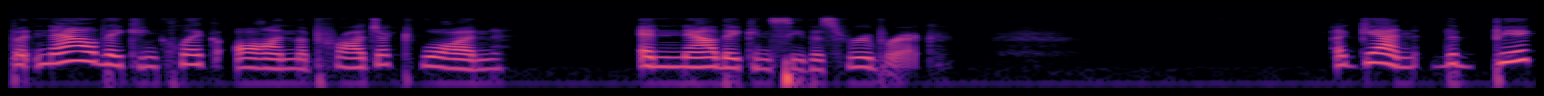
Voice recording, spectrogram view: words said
but now they can click on the project one and now they can see this rubric. Again, the big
